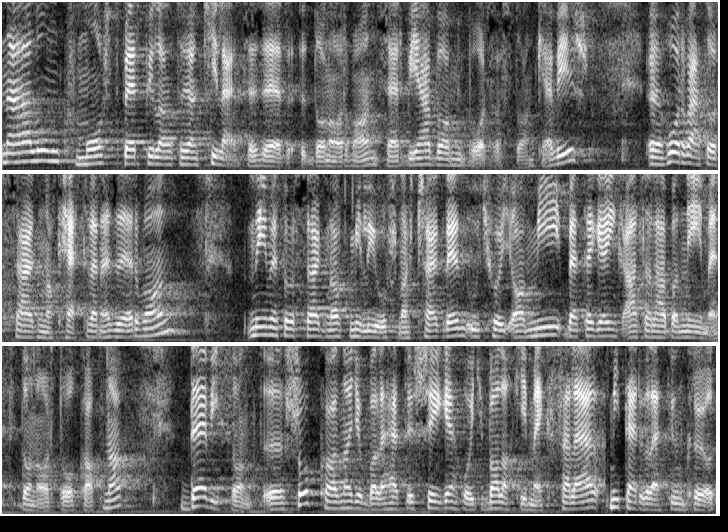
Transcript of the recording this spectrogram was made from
Nálunk most per pillanat olyan 9000 donor van Szerbiában, ami borzasztóan kevés. Horvátországnak 70 ezer van, Németországnak milliós nagyságrend, úgyhogy a mi betegeink általában német donortól kapnak. de viszont sokkal nagyobb a lehetősége, hogy valaki megfelel mi területünkről.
